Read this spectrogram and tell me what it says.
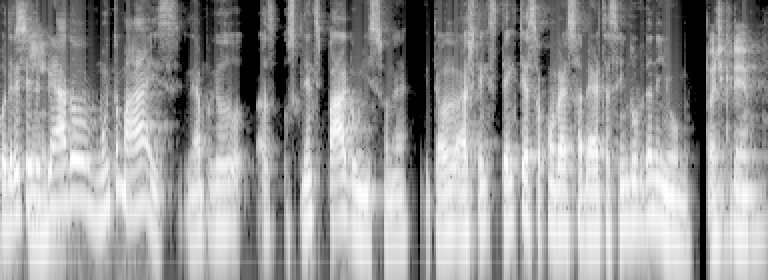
Poderia Sim. ter ganhado muito mais, né? Porque os, os, clientes pagam isso, né? Então eu acho que tem, que tem que ter essa conversa aberta sem dúvida nenhuma. Pode crer.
